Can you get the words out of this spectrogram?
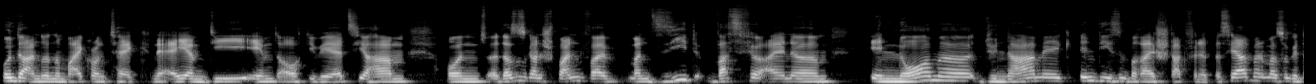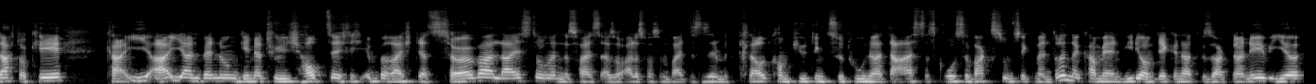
unter anderem eine Micron Tech, eine AMD eben auch, die wir jetzt hier haben. Und äh, das ist ganz spannend, weil man sieht, was für eine enorme Dynamik in diesem Bereich stattfindet. Bisher hat man immer so gedacht, okay, KI, AI-Anwendungen gehen natürlich hauptsächlich im Bereich der Serverleistungen. Das heißt also alles, was im weitesten Sinne mit Cloud Computing zu tun hat. Da ist das große Wachstumssegment drin. Dann kam ja Nvidia um die und hat gesagt, na nee, wir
